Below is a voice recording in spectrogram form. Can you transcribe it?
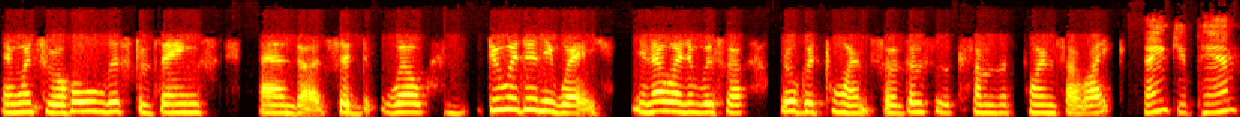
and went through a whole list of things and uh, said, "Well, do it anyway," you know, and it was a real good poems. So those are some of the poems I like. Thank you, Pam.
